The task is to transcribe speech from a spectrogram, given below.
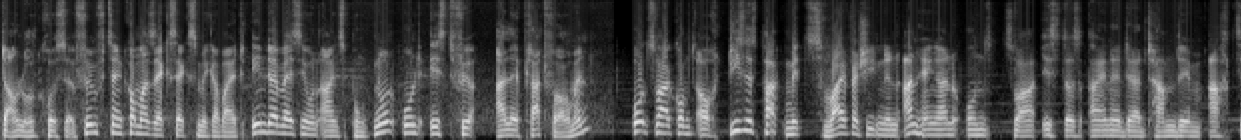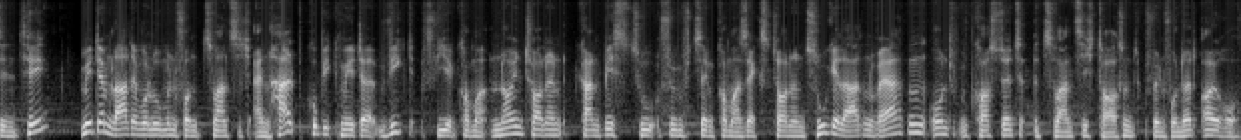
Downloadgröße 15,66 MB in der Version 1.0 und ist für alle Plattformen. Und zwar kommt auch dieses Pack mit zwei verschiedenen Anhängern und zwar ist das eine der Tandem 18T mit dem Ladevolumen von 20,5 Kubikmeter, wiegt 4,9 Tonnen, kann bis zu 15,6 Tonnen zugeladen werden und kostet 20.500 Euro.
